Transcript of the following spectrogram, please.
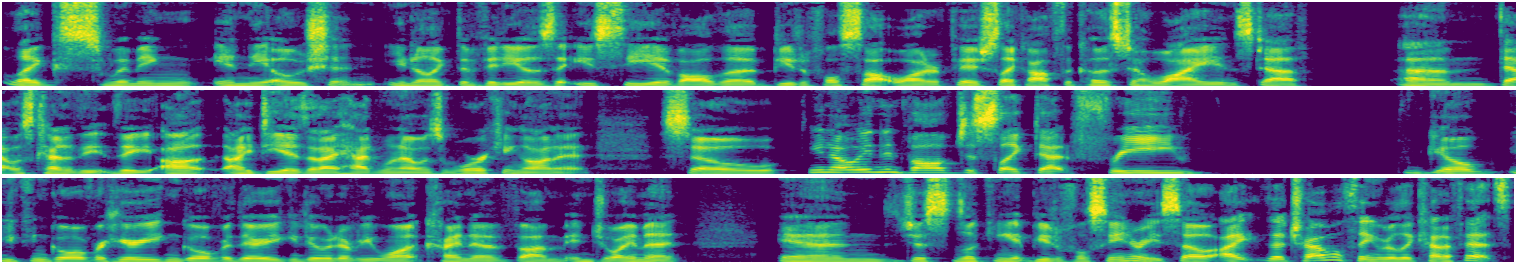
like swimming in the ocean, you know, like the videos that you see of all the beautiful saltwater fish, like off the coast of Hawaii and stuff. Um, that was kind of the, the uh, idea that I had when I was working on it. So, you know, it involved just like that free, you know, you can go over here, you can go over there, you can do whatever you want kind of um, enjoyment and just looking at beautiful scenery. So I, the travel thing really kind of fits.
